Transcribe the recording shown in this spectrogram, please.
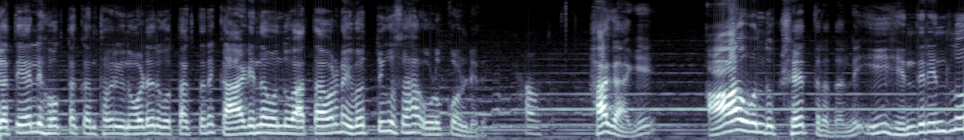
ಜೊತೆಯಲ್ಲಿ ಹೋಗ್ತಕ್ಕಂಥವ್ರಿಗೆ ನೋಡಿದ್ರೆ ಗೊತ್ತಾಗ್ತದೆ ಕಾಡಿನ ಒಂದು ವಾತಾವರಣ ಇವತ್ತಿಗೂ ಸಹ ಉಳ್ಕೊಂಡಿದೆ. ಹಾಗಾಗಿ ಆ ಒಂದು ಕ್ಷೇತ್ರದಲ್ಲಿ ಈ ಹಿಂದಿನಿಂದಲೂ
